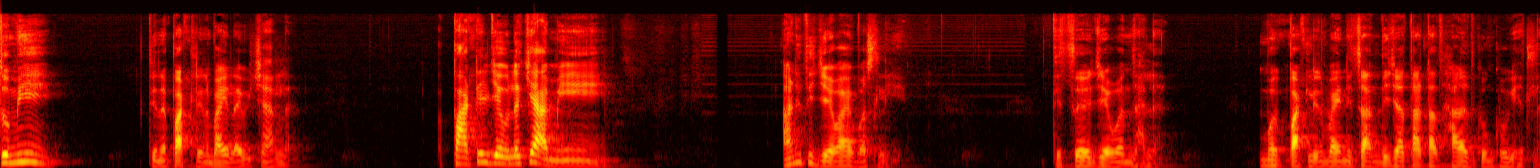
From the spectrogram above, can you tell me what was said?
तुम्ही? तिनं पाटलीन बाईला विचारलं. पाटील जेवलं की आम्ही. आणि ती जेवाय बसली. तिचं जेवण झालं. मग पाटलीनबाईंनी चांदीच्या ताटात हळद कुंकू घेतलं.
